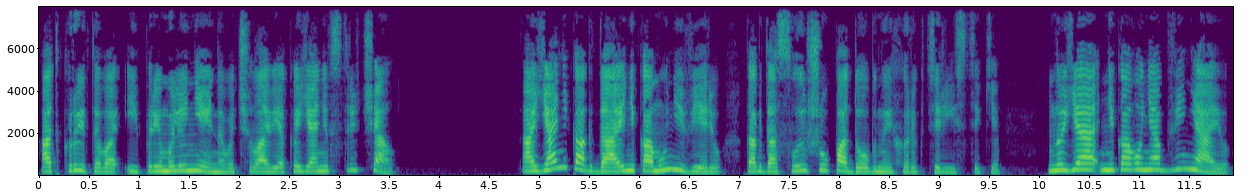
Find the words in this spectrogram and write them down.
открытого и прямолинейного человека я не встречал. А я никогда и никому не верю, когда слышу подобные характеристики. Но я никого не обвиняю,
